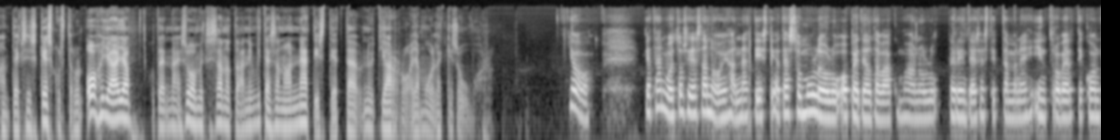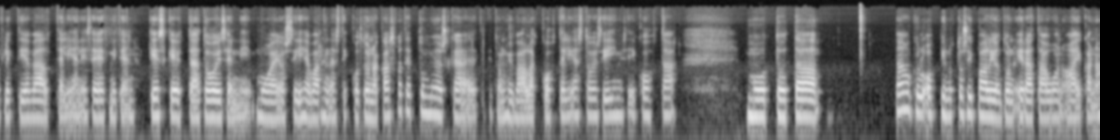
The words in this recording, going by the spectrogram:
anteeksi, siis keskustelun ohjaaja, kuten näin suomeksi sanotaan, niin miten sanoa nätisti, että nyt jarrua ja muillekin suuvuoro? Joo, ja tämän voi tosiaan sanoa ihan nätisti. Ja tässä on mulle ollut opeteltavaa, kun mä oon ollut perinteisesti tämmöinen introvertti konfliktien välttelijä, niin se, että miten keskeyttää toisen, niin mua ei ole siihen varsinaisesti kotona kasvatettu myöskään, että, on hyvä olla kohtelias toisia ihmisiä kohtaan. Mutta tota, mä oon kyllä oppinut tosi paljon tuon erätauon aikana.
